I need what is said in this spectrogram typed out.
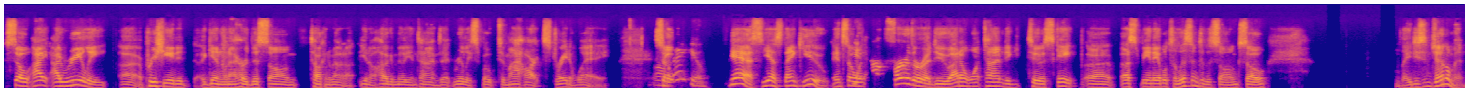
so I I really uh, appreciated again when I heard this song talking about uh, you know hug a million times. That really spoke to my heart straight away. Oh, so thank you. Yes, yes, thank you. And so, yeah. without further ado, I don't want time to to escape uh, us being able to listen to the song. So, ladies and gentlemen,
